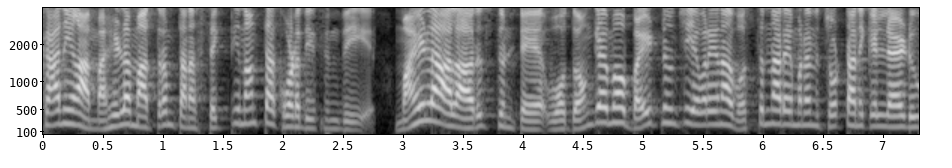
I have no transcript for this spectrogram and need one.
కానీ ఆ మహిళ మాత్రం తన శక్తినంతా కూడదీసింది. మహిళ అలా అరుస్తుంటే ఓ దొంగేమో బయట నుంచి ఎవరైనా వస్తున్నారేమోనని చూడటానికి వెళ్ళాడు.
